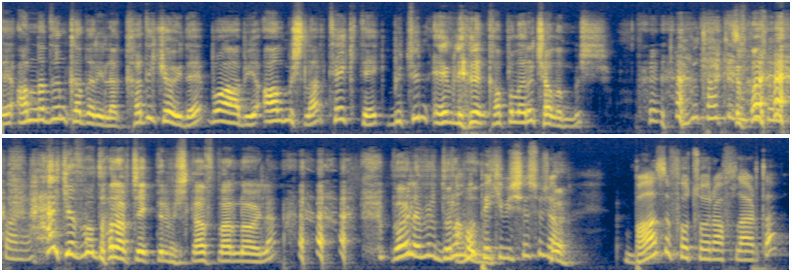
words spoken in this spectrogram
e, anladığım kadarıyla Kadıköy'de bu abiyi almışlar. Tek tek bütün evlerin kapıları çalınmış. evet herkesin fotoğrafı var ya. Herkes fotoğraf çektirmiş Gaspar No'yla. Böyle bir durum Ama olmuş. peki bir şey söyleyeceğim. Evet. Bazı fotoğraflarda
